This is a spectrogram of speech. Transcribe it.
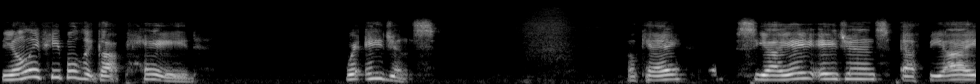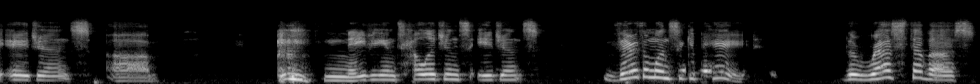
the only people that got paid were agents. Okay? CIA agents, FBI agents, um, Navy intelligence agents. They're the ones that get paid. The rest of us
